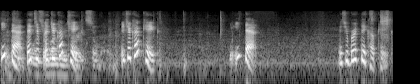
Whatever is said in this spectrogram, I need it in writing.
Eat that. That's your, that's your cupcake. so. It's your cupcake. You eat that. It's your birthday cupcake.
